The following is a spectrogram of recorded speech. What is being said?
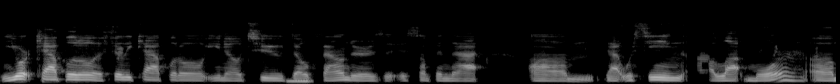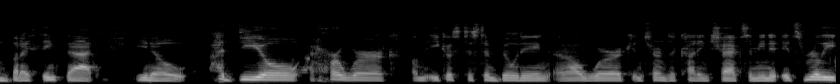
New York capital, the Philly capital, you know, to mm-hmm. dope founders is something that um, that we're seeing a lot more. Um, but I think that you know Hadil, her work on the ecosystem building, and our work in terms of cutting checks. I mean, it, it's really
